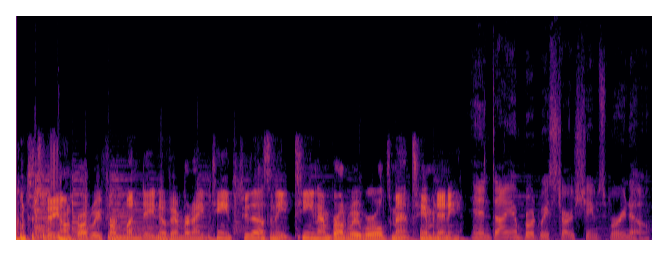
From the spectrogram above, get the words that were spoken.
Welcome to Today on Broadway for Monday, November 19th, 2018. I'm Broadway World's Matt Tamanini. And I am Broadway stars James Marino.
